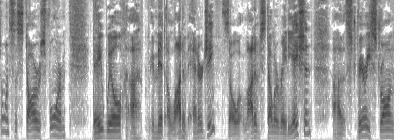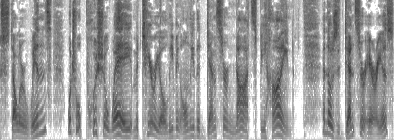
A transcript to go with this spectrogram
So once the stars form, they will uh, emit a lot of energy. So a lot of stellar radiation, uh, very strong stellar winds, which will push away material, leaving only the denser knots behind. And those denser areas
